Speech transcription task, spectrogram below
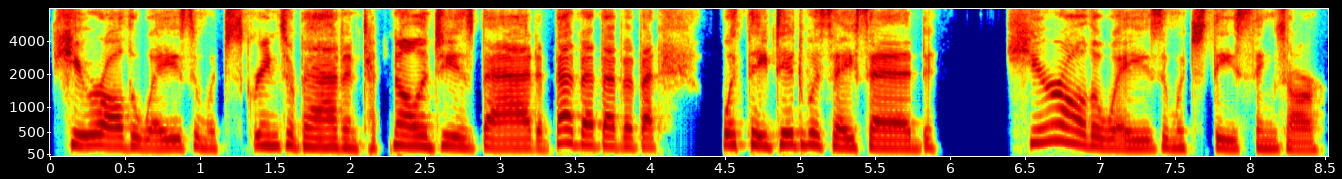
here are all the ways in which screens are bad and technology is bad and bad, bad, bad, bad, bad. What they did was they said, here are all the ways in which these things are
